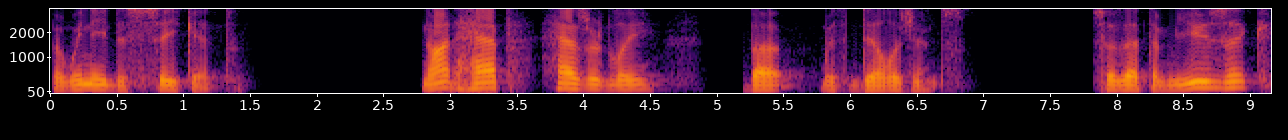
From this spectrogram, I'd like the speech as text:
But we need to seek it. Not haphazardly, but with diligence, so that the music,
